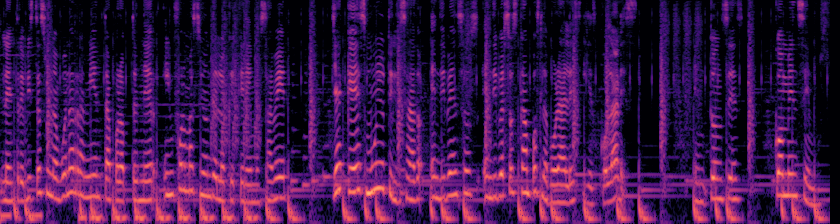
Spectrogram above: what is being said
la entrevista es una buena herramienta para obtener información de lo que queremos saber, ya que es muy utilizado en diversos, en diversos campos laborales y escolares. Entonces, comencemos.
